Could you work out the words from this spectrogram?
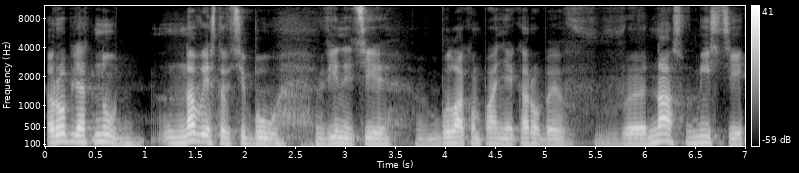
роблять. Ну, на виставці був в Вінниці, була компанія, яка робить в- в нас в місті.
